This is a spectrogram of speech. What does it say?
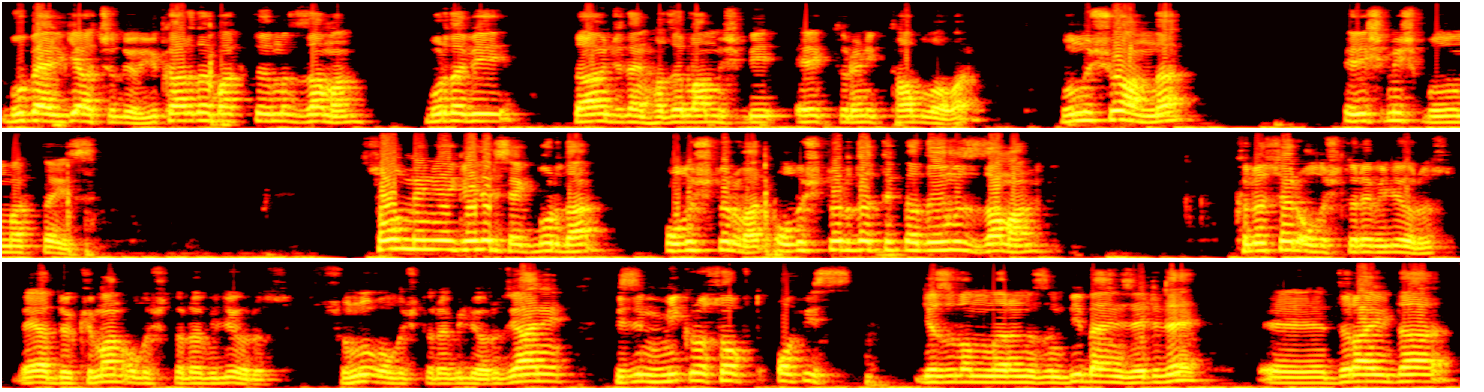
bu belge açılıyor. Yukarıda baktığımız zaman burada bir daha önceden hazırlanmış bir elektronik tablo var. Bunu şu anda erişmiş bulunmaktayız. Sol menüye gelirsek burada oluştur var. Oluşturda tıkladığımız zaman klasör oluşturabiliyoruz veya doküman oluşturabiliyoruz. Sunu oluşturabiliyoruz. Yani bizim Microsoft Office yazılımlarınızın bir benzeri de e, Drive'da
